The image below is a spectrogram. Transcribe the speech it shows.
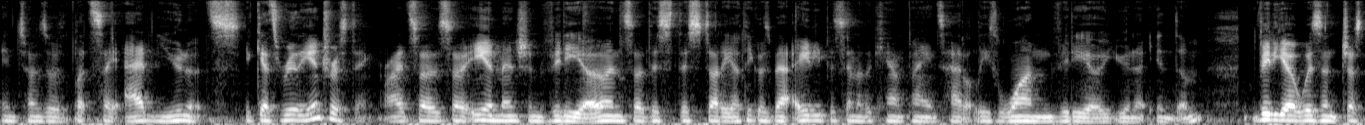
in terms of let's say ad units, it gets really interesting, right? So so Ian mentioned video, and so this this study I think it was about eighty percent of the campaigns had at least one video unit in them. Video isn't just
